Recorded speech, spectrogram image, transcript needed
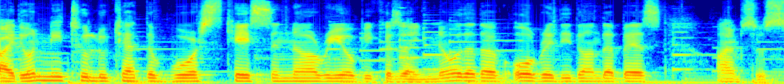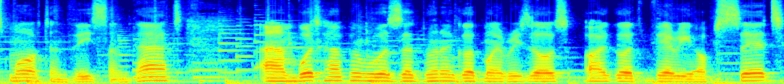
I don't need to look at the worst case scenario because I know that I've already done the best. I'm so smart and this and that. And what happened was that when I got my results, I got very upset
